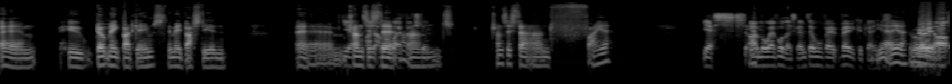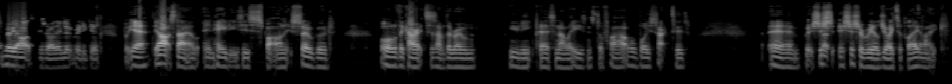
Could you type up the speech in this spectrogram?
Um, who don't make bad games. They made Bastion, um, Yeah, I'm- I'm Transistor, aware Bastion. and Transistor and Pyre. Yes, Yeah. I'm aware of all those games. They're all very, very good games. Yeah, yeah, Very really art, good. very artsy as well. They look really good. But yeah, the art style in Hades is spot on. It's so good. All of the characters have their own unique personalities and stuff like that, all voice acted. Um, but it's just it's just a real joy to play. Like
